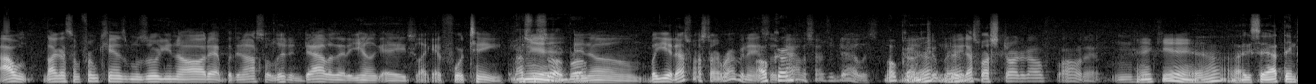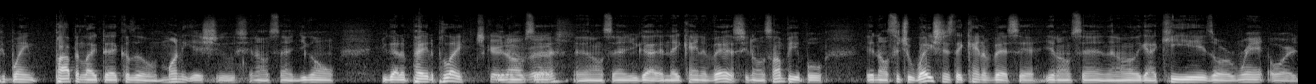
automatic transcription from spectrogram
I was like I said, I'm from Kansas, Missouri. You know all that, but then I also lived in Dallas at a young age, like at 14. That's Yeah. what's up, bro. And um, but yeah, that's where I started rapping at. So Okay. Dallas, out to Dallas. Okay. Yeah, Yeah, Triple A. man. That's where I started off all that. Mhm. Heck yeah. Yeah, like I said, I think people ain't popping like that because of money issues. You know what I'm saying? You gon' you got to pay to play. Scared you know what I'm saying? You know what I'm saying? You got and they can't invest. You know, some people, you know, situations they can't invest in. You know what I'm saying? And I know they got kids or rent or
